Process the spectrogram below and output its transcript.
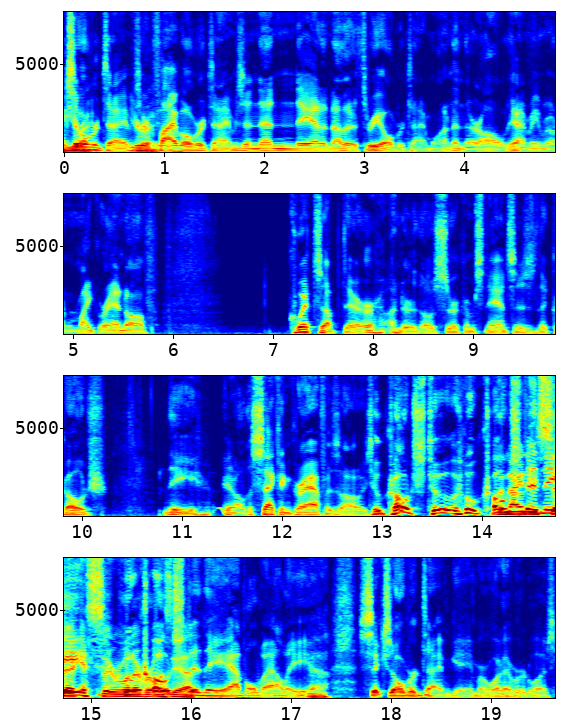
Six right. overtimes You're or right. five overtimes, and then they had another three overtime one, and they're all. Yeah, I mean, when Mike Randolph quits up there under those circumstances, the coach. The you know the second graph is always who coached who who coached 96 in the or whatever who was, coached yeah. in the Apple Valley uh, six overtime game or whatever it was.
